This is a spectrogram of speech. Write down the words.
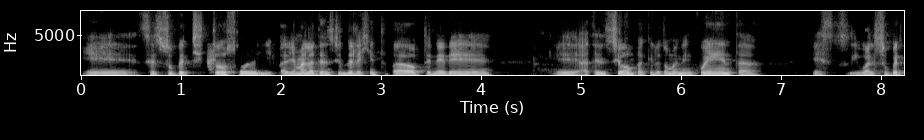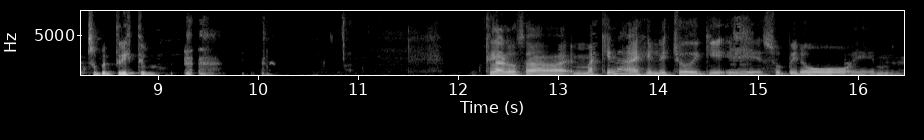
eh, ser súper chistoso y para llamar la atención de la gente, para obtener atención, para que lo tomen en cuenta. Es igual súper, súper triste. Claro, o sea, más que nada es el hecho de que superó em,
